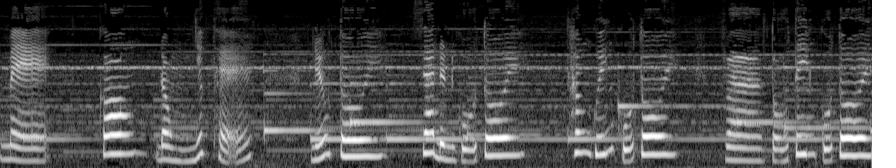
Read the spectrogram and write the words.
mẹ con đồng nhất thể Nếu tôi, gia đình của tôi, thân quyến của tôi và tổ tiên của tôi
